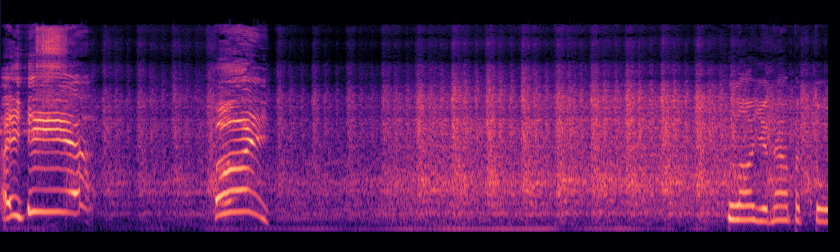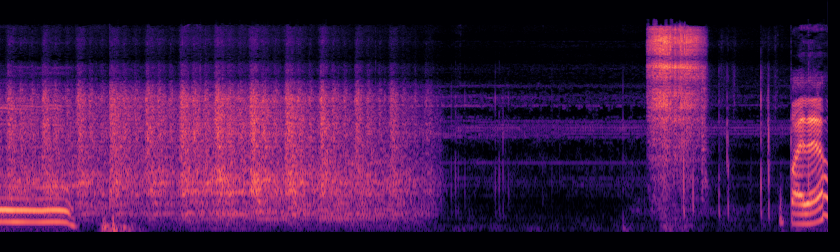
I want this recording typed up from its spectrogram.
ไอ้เฮียเฮ้ย รออยู่หน้าประตูกูไปแล้ว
